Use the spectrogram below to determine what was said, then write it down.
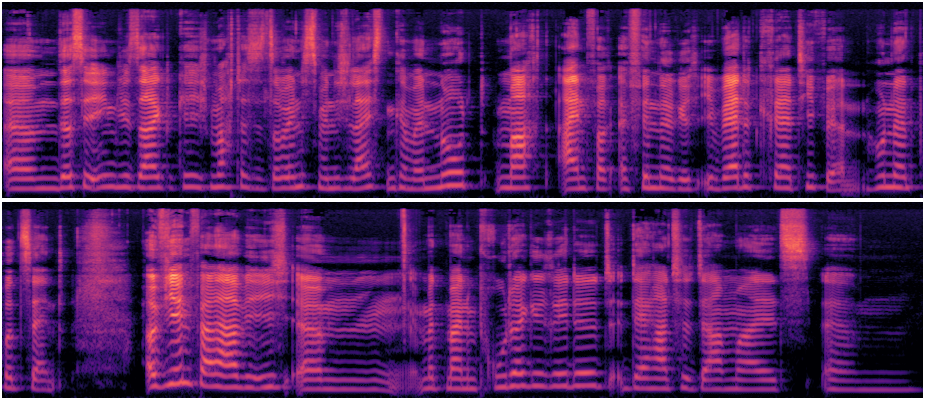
Ähm, dass ihr irgendwie sagt, okay, ich mache das jetzt, aber wenn ich es mir nicht leisten kann, weil Not macht einfach erfinderisch. Ihr werdet kreativ werden, 100 Prozent. Auf jeden Fall habe ich ähm, mit meinem Bruder geredet. Der hatte damals, ähm,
